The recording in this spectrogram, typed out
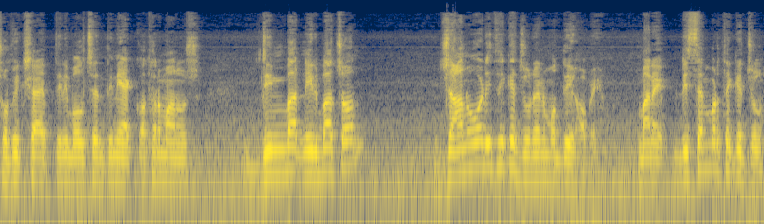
শফিক সাহেব, তিনি বলছেন, তিনি এক কথার মানুষ, ডিম্বা নির্বাচন জানুয়ারি থেকে জুনের মধ্যেই হবে। মানে ডিসেম্বর থেকে জুন।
